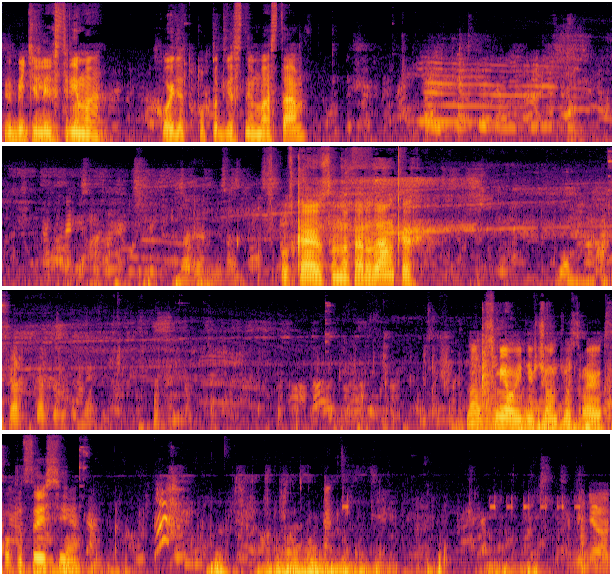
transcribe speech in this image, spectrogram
Любители экстрима ходят по подвесным мостам. Спускаются на тарзанках. Ну, смелые девчонки устраивают фотосессии. Меня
